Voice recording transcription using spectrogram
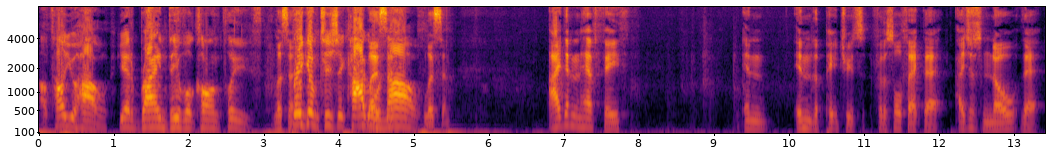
I'll tell you how. You had Brian Daboll calling, please. Listen, Bring him to Chicago listen, now. listen. I didn't have faith in in the Patriots for the sole fact that I just know that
